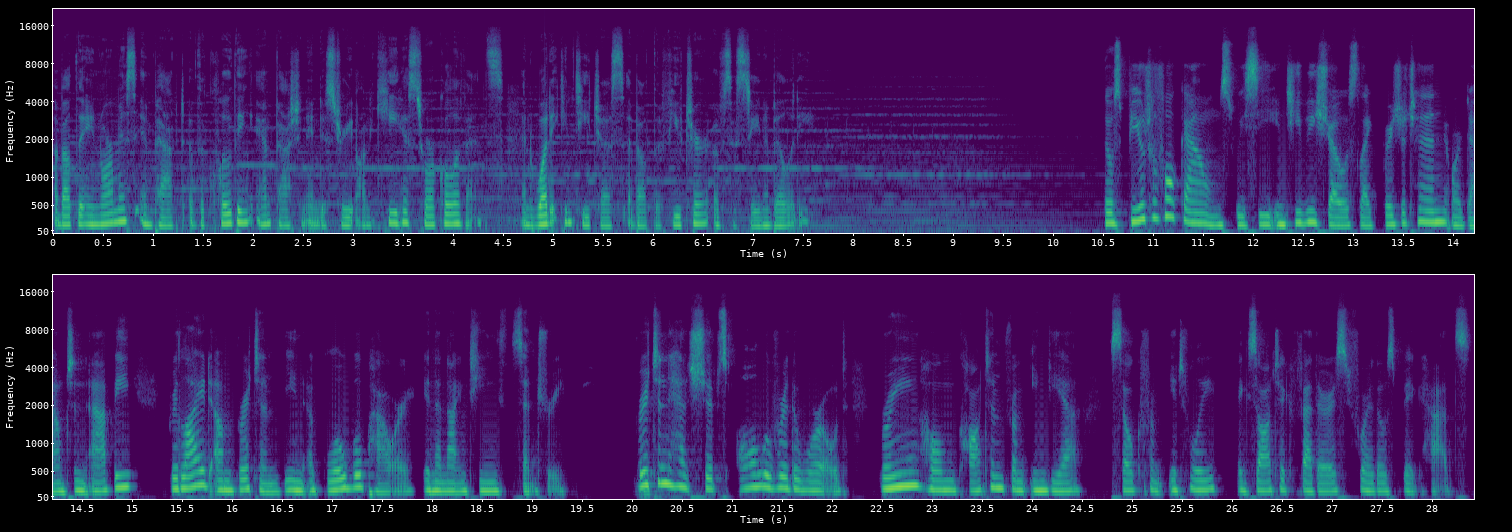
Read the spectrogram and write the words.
about the enormous impact of the clothing and fashion industry on key historical events and what it can teach us about the future of sustainability. Those beautiful gowns we see in TV shows like Bridgerton or Downton Abbey relied on Britain being a global power in the 19th century. Britain had ships all over the world, bringing home cotton from India, silk from Italy, exotic feathers for those big hats.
